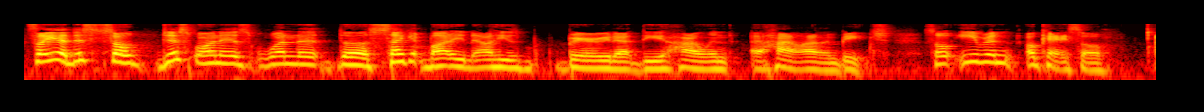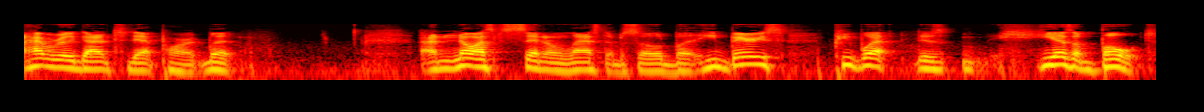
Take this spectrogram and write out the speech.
So yeah, this so this one is one the, the second body now he's buried at the Highland at High Island Beach. So even okay, so I haven't really got to that part, but I know I said it on the last episode, but he buries people at this. He has a boat.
